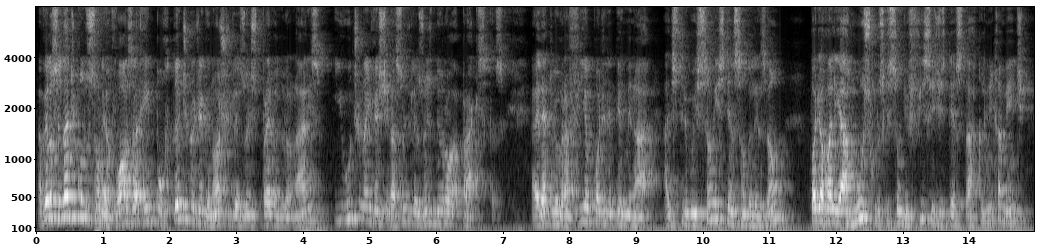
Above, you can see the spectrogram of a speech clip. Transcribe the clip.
A velocidade de condução nervosa é importante no diagnóstico de lesões pré-ganglionares e útil na investigação de lesões neuroapráxicas a eletromiografia pode determinar a distribuição e extensão da lesão, pode avaliar músculos que são difíceis de testar clinicamente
